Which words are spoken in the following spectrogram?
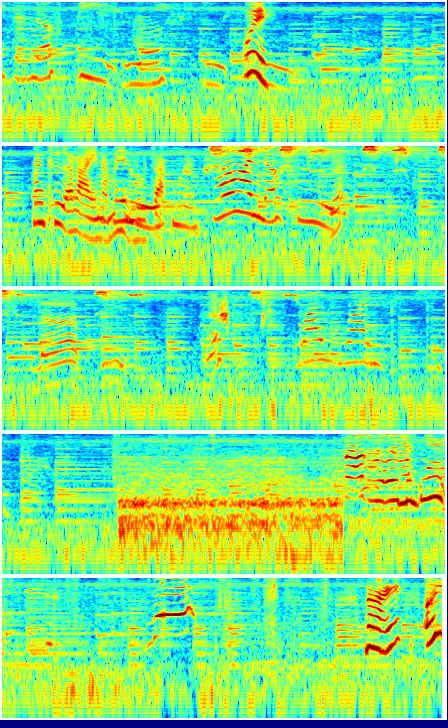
เห็นอีจะเลิฟซีเลิฟซีอุ้ย มันคืออะไรนะไม่เห็นรู้จักมันเพราะมันเลิฟซี Love sea. Yeah. ว่ายว่ายมากเลยมันดูเด้ไหน เอ้ย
